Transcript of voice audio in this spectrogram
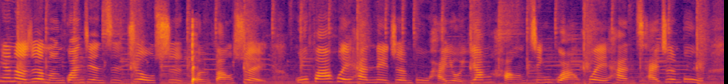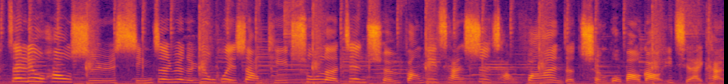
天的热门关键字就是囤房税。国发会和内政部，还有央行、金管会和财政部，在六号时于行政院的院会上提出了健全房地产市场方案的成果报告。一起来看，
